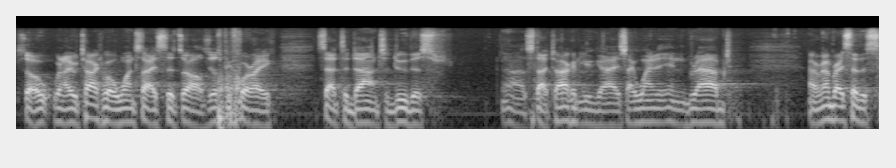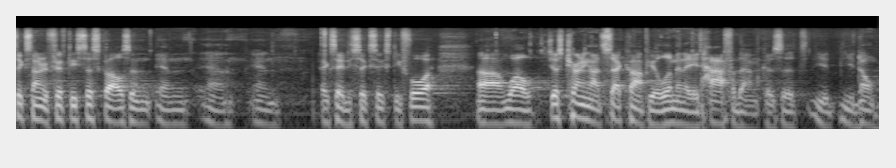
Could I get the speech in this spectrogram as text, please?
so when I talked about one size fits all, just before I sat to down to do this, uh, start talking to you guys, I went and grabbed, I remember I said there's 650 syscalls in, in, uh, in x86-64. Uh, well, just turning on seccomp, you eliminate half of them because you, you don't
